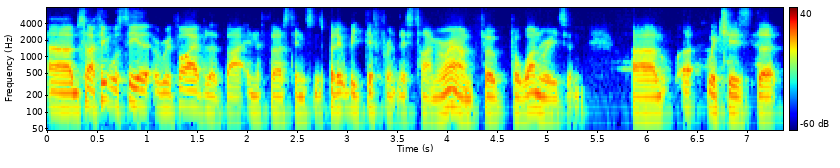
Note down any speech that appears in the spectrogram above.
um, so I think we'll see a, a, revival of that in the first instance, but it will be different this time around for, for one reason, um, uh, which is that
